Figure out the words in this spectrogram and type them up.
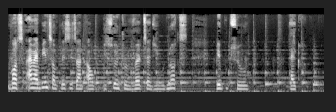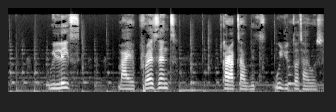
But I might be in some places and I'll be so introverted, you would not be able to, like, relate my present character with who you thought I was.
